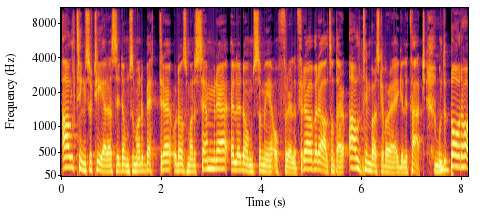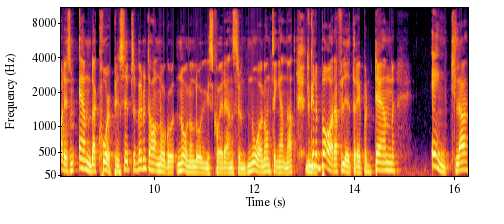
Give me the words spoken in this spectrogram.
allting sorteras i de som har det bättre och de som har det sämre. Eller de som är offer eller förövare. Allt sånt där. Allting bara ska vara egalitärt. Om du bara har det som enda core-princip så behöver du inte ha någon, någon logisk koherens runt någonting annat. Du kan bara förlita dig på den enkla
